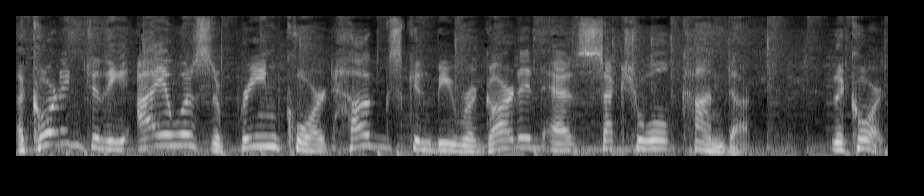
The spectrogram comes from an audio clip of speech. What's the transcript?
According to the Iowa Supreme Court, hugs can be regarded as sexual conduct. The court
